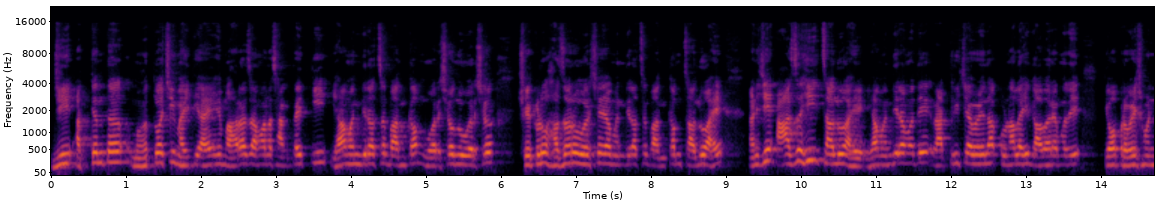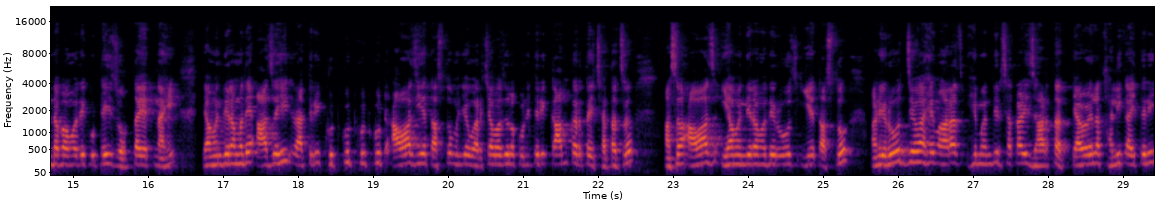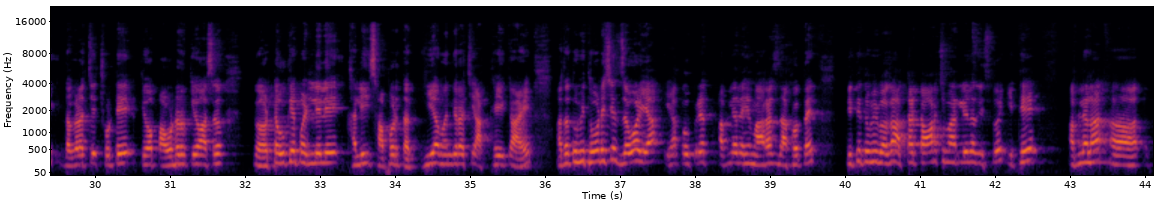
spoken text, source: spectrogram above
जी अत्यंत महत्वाची माहिती आहे. हे महाराज आम्हाला सांगतायत की ह्या मंदिराचं बांधकाम वर्षानुवर्ष शेकडो हजारो वर्ष या मंदिराचं बांधकाम चालू आहे. आणि जे आजही चालू आहे ह्या मंदिरामध्ये रात्रीच्या वेळेला कोणालाही गाभाऱ्यामध्ये किंवा प्रवेश मंडपामध्ये कुठेही झोपता येत नाही. या मंदिरामध्ये आजही रात्री खुटखुट खुटखुट आवाज येत असतो. म्हणजे वरच्या बाजूला कोणीतरी काम करतंय छताचं असं आवाज या मंदिरामध्ये रोज येत असतो. आणि रोज जेव्हा हे महाराज हे मंदिर सकाळी झाडतात त्यावेळेला खाली काहीतरी दगडाचे छोटे किंवा पावडर किंवा असं टवके पडलेले खाली सापडतात. ही या मंदिराची आख्यायिका आहे. आता तुम्ही थोडेसे जवळ या. या कोपऱ्यात आपल्याला हे महाराज दाखवतायत तिथे तुम्ही बघा आता टॉर्च मारलेला दिसतोय. इथे आपल्याला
